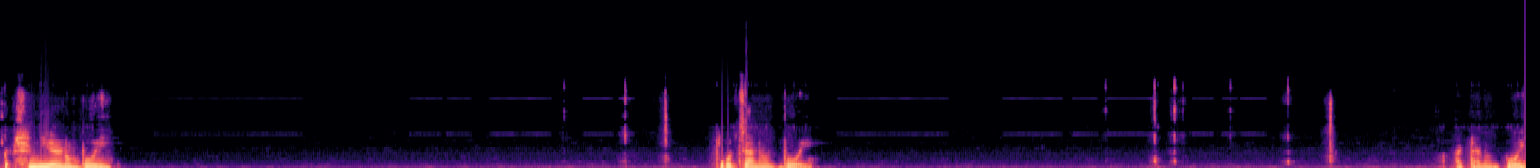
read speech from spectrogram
চারশো নিরানব্বই। পঁচানব্বই। আটানব্বই।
